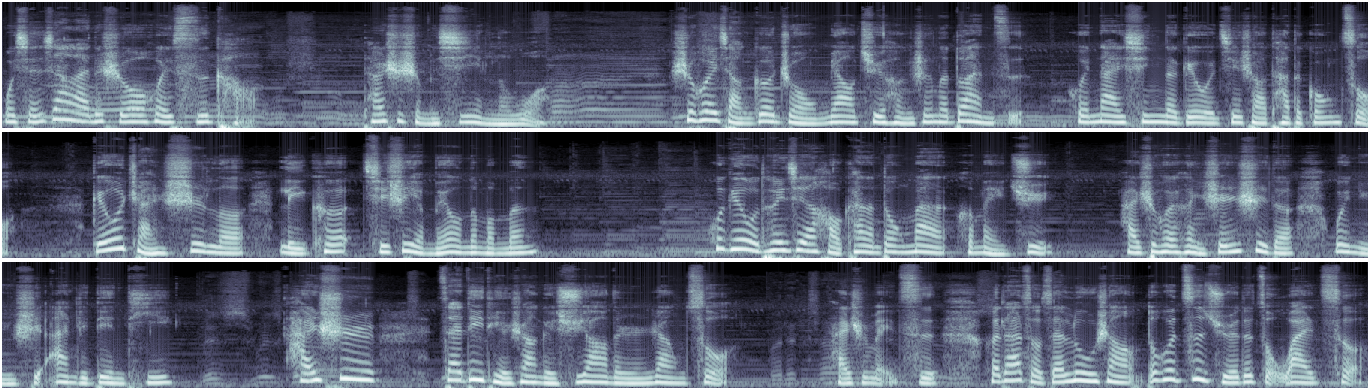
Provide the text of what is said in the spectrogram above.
我闲下来的时候会思考，他是什么吸引了我？是会讲各种妙趣横生的段子，会耐心的给我介绍他的工作，给我展示了理科其实也没有那么闷，会给我推荐好看的动漫和美剧，还是会很绅士的为女士按着电梯，还是在地铁上给需要的人让座？还是每次和他走在路上都会自觉的走外侧。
